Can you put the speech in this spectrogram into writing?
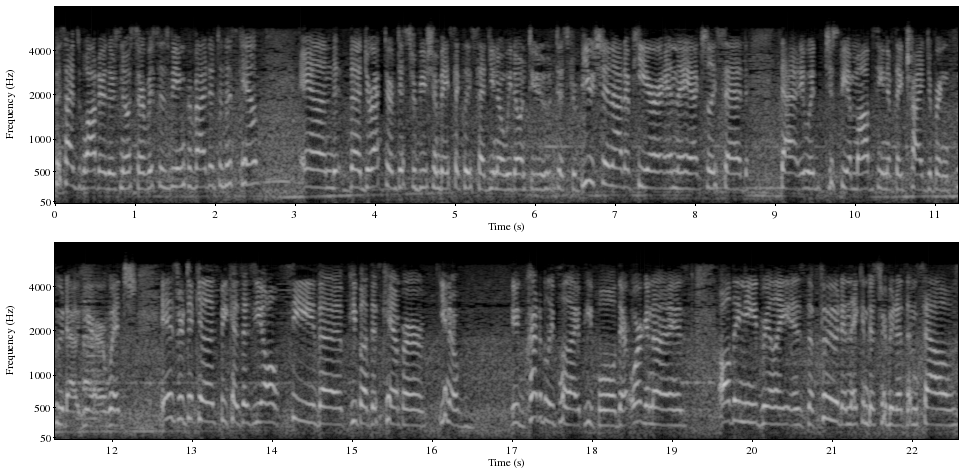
besides water, there's no services being provided to this camp. And the director of distribution basically said, you know, we don't do distribution out of here. And they actually said that it would just be a mob scene if they tried to bring food out here, which is ridiculous because as you all see, the people at this camp are, you know, incredibly polite people. They're organized. All they need really is the food and they can distribute it themselves.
